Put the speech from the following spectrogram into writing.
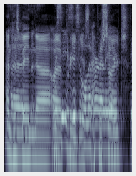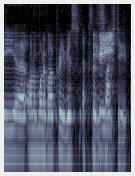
And has Um, been uh, Was a it, is previous this Oliver episode. Elliott, the uh, on one of our previous episodes He- of Slash Deep?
